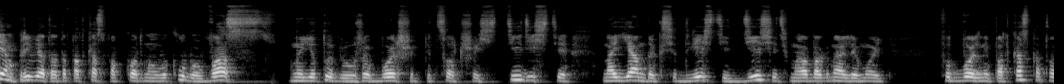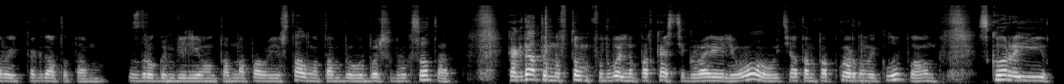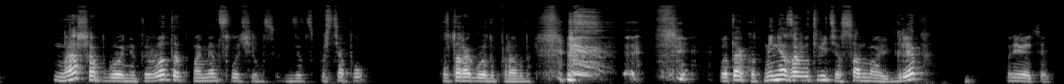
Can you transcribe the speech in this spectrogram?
Всем привет, это подкаст Попкорного клуба. Вас на Ютубе уже больше 560, на Яндексе 210. Мы обогнали мой футбольный подкаст, который когда-то там с другом вели, он там на паузе встал, но там было больше 200. А когда-то мы в том футбольном подкасте говорили, о, у тебя там попкорновый клуб, а он скоро и наш обгонит. И вот этот момент случился, где-то спустя пол... полтора года, правда. Вот так вот. Меня зовут Витя, со мной Глеб. Привет всем.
